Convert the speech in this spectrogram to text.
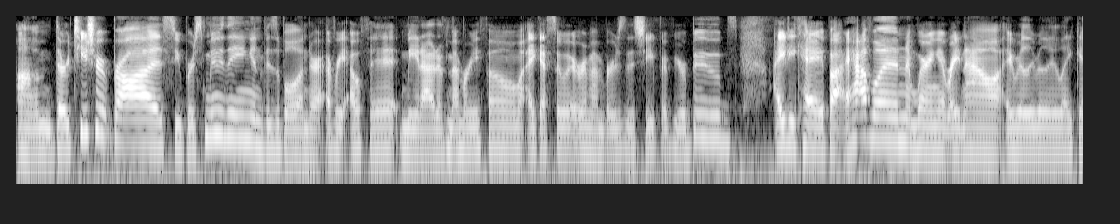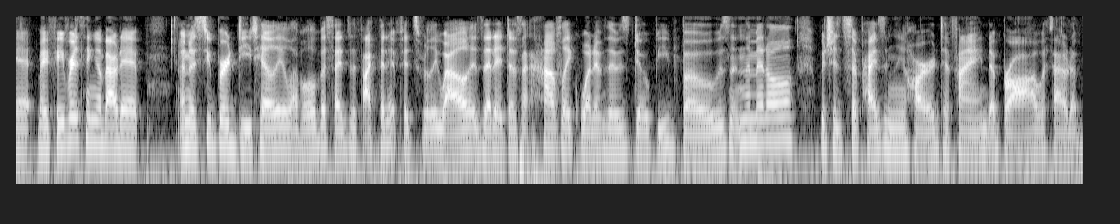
Um, their t-shirt bra is super smoothing and visible under every outfit, made out of memory foam. I guess so it remembers the shape of your boobs. IDK, but I have one. I'm wearing it right now. I really, really like it. My favorite thing about it on a super detaily level, besides the fact that it fits really well, is that it doesn't have like one of those dopey bows in the middle, which is surprisingly hard to find a bra without a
